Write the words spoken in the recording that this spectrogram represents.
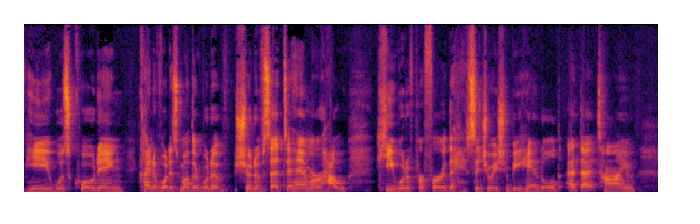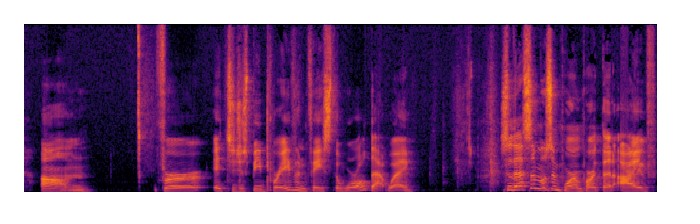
he was quoting kind of what his mother would have should have said to him or how he would have preferred the situation be handled at that time um, for it to just be brave and face the world that way. So that's the most important part that I've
